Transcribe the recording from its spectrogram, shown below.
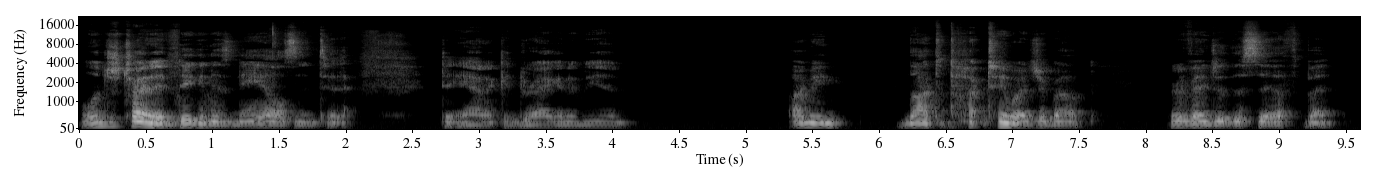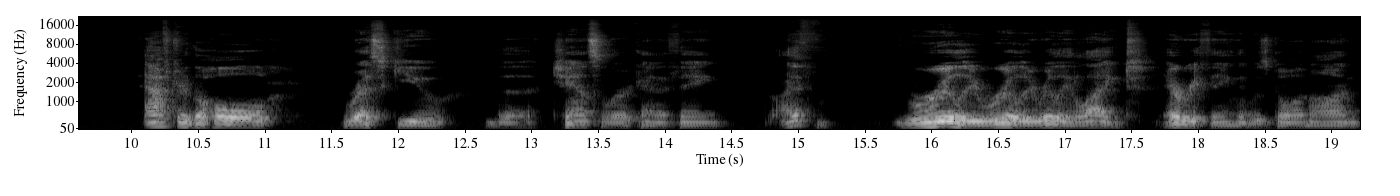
Well, I'm just trying to dig in his nails into to Anakin, dragging him in. I mean, not to talk too much about Revenge of the Sith, but after the whole rescue the Chancellor kind of thing, I really, really, really liked everything that was going on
